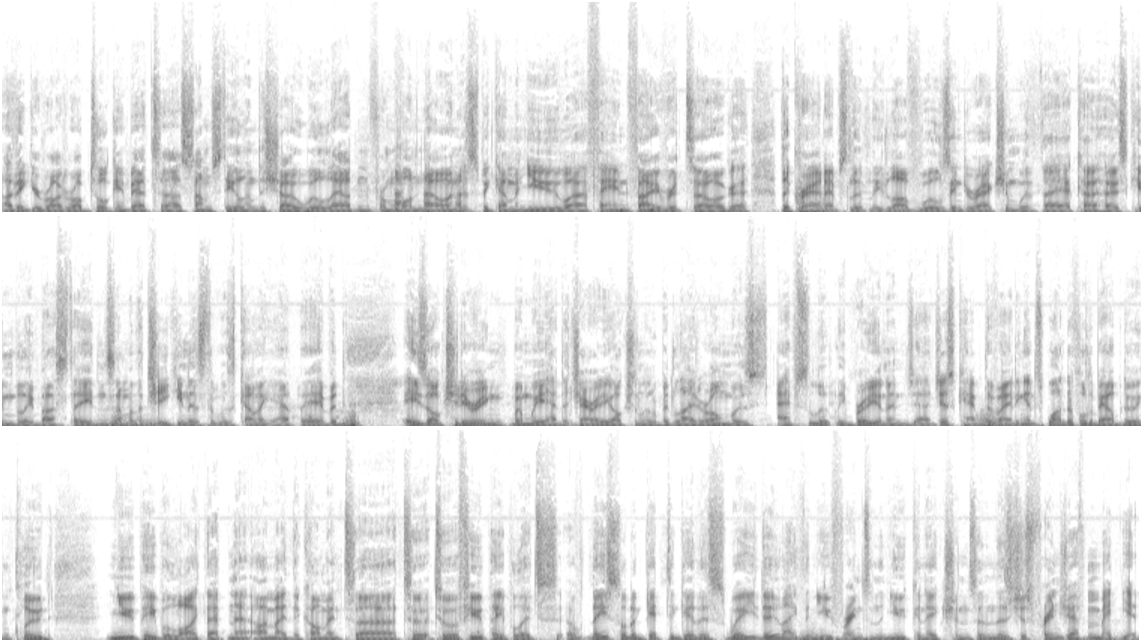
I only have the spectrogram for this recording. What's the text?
I think you're right, Rob, talking about uh, some stealing the show. Will Loudon from Wandoan has become a new uh, fan favourite. So uh, the crowd absolutely love Will's interaction with our co-host Kimberly Bustede and some of the cheekiness that was coming out there. But his auctioneering when we had the charity auction a little bit later on was absolutely brilliant and uh, just captivating. It's wonderful to be able to include new people like that. And I made the comment uh, to, to a few people. It's uh, these sort of get-togethers where you do make the new friends and the new connections, and there's just friends you haven't met yet.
